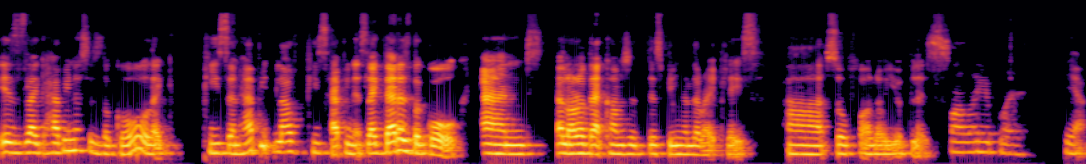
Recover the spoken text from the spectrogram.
is like happiness is the goal. Like peace and happy love, peace, happiness. Like that is the goal. And a lot of that comes with just being in the right place. Uh so follow your bliss. Follow your bliss. Yeah.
